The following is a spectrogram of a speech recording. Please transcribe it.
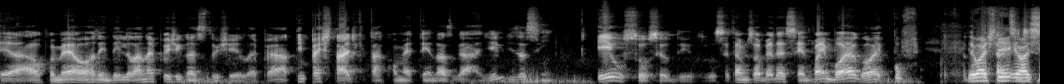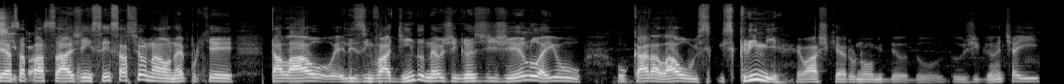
É, a primeira ordem dele lá não é para os gigantes do gelo, é para a tempestade que tá cometendo Asgard. E ele diz assim: Eu sou seu Deus, você tá me desobedecendo, vai embora agora. E, puf, eu achei, eu achei essa passagem sensacional, né? Porque tá lá eles invadindo né, os gigantes de gelo, aí o, o cara lá, o Scream, eu acho que era o nome do, do, do gigante, aí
